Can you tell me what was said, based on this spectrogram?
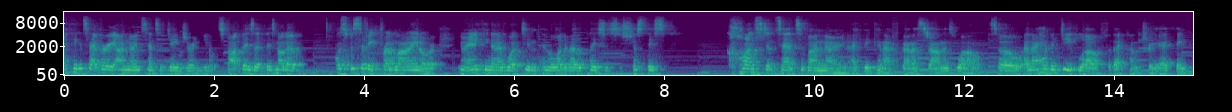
i think it's that very unknown sense of danger and you know it's not there's a there's not a, a specific front line or you know anything that i've worked in in a lot of other places it's just this constant sense of unknown i think in afghanistan as well so and i have a deep love for that country i think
